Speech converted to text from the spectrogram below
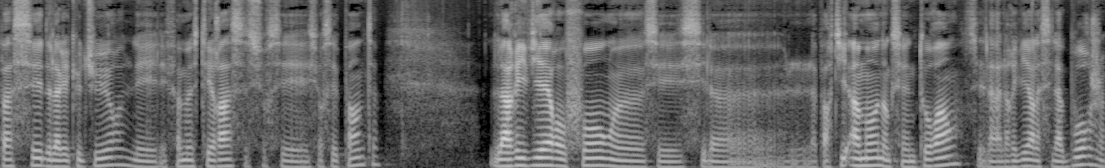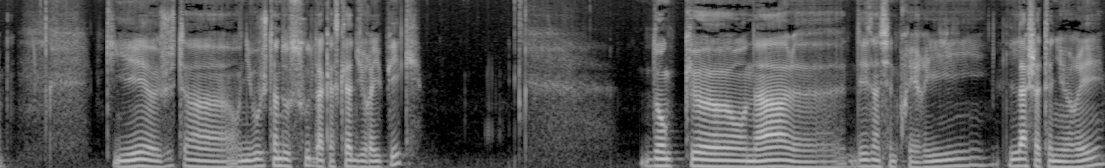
passées de l'agriculture, les, fameuses terrasses sur ces, pentes. La rivière, au fond, euh, c'est la, partie amont, donc c'est un torrent. C'est la, rivière, là, c'est la Bourge, qui est juste au niveau juste en dessous de la cascade du Raypic. Donc, on a des anciennes prairies, la châtaigneraie.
